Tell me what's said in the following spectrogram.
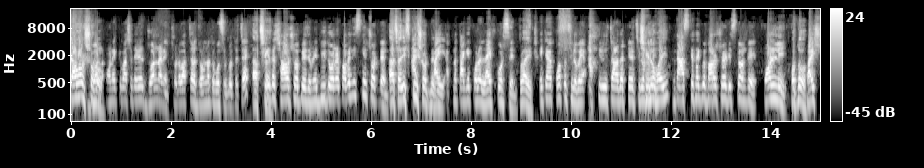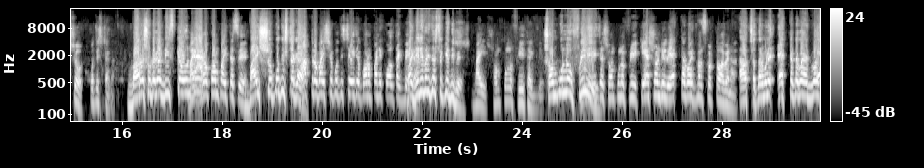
শাওয়ার সহ অনেকে বাসা থেকে ঝর্ণা নেই ছোট বাচ্চারা ঝর্ণাতে গোসল করতে চায় আচ্ছা। সেক্ষেত্রে শাওয়ার সহ পেয়ে যাবেন। এই দুই ধরনের পাবেন স্ক্রিনশট নেন আচ্ছা স্ক্রিনশট নেন ভাই আপনার তাকে কলে লাইভ করছেন। রাইট এটা কত ছিল ভাই? আটত্রিশ চার হাজার টাকা ছিল ছিল ভাই? আজকে থাকবে বারোশো ডিসকাউন্টে অনলি কত? বাইশশো পঁচিশ টাকা। বারোশো টাকা ডিসকাউন্ট ভাই আরও কম পাইতেছে। বাইশশো পঁচিশ টাকা। মাত্র বাইশশো পঁচিশ টাকা এই যে গরম পানি কল থাকবে ভাই। ডেলিভারি চার্জটা কে দিবে? ভাই সম্পূর্ণ ফ্রি থাকবে। সম্পূর্ণ ফ্রি সম্পূর্ণ ফ্রি ক্যাশ অন ডেলিভারি এক টাকা অ্যাডভান্স করতে হবে না। আচ্ছা তার মানে একটা টাকা অ্যাডভান্স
